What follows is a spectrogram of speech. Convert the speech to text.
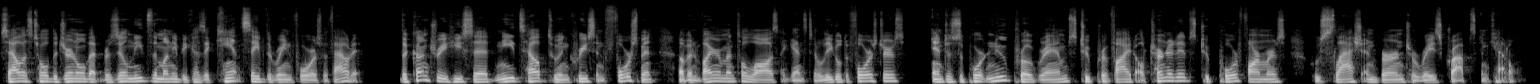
Salles told the journal that Brazil needs the money because it can't save the rainforest without it. The country, he said, needs help to increase enforcement of environmental laws against illegal deforesters and to support new programs to provide alternatives to poor farmers who slash and burn to raise crops and cattle.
